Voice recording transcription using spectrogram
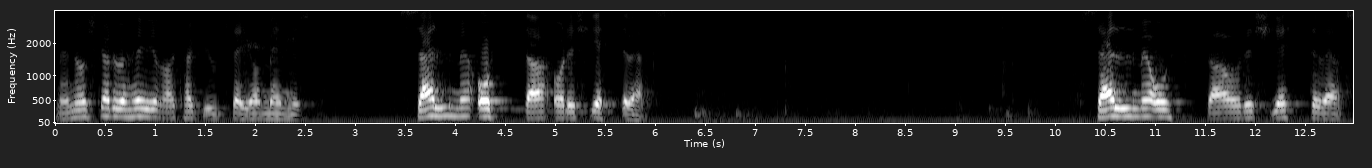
Men nå skal du høre hva Gud sier om mennesket. Salme 8 og det sjette vers. Salme 8 og det sjette vers.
